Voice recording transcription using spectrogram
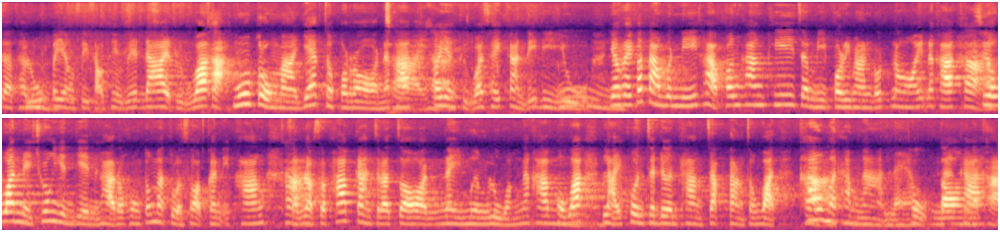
จะทะลุอืมไปยังสีเสาเทเวศได้ หรือว่าค่ะมุ่งตรงมาแยกจปรนะคะ ใช่ค่ะก็ยังถือว่าใช้การได้ดีอยู่ อืมอย่างไรก็ตามวันนี้ค่ะ ค่อนข้างที่จะมีปริมาณรถน้อยนะคะ ค่ะเชื่อว่าในช่วงเย็นๆค่ะ เราคงต้องมาตรวจสอบกันอีกครั้งค่ะ สำหรับสภาพการจราจรในเมืองหลวงนะคะอืมเพราะว่าหลายคนจะเดินทางจากต่างจังหวัดค่ะเข้ามาทำงานแล้วถูกต้องนะคะนะคะ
